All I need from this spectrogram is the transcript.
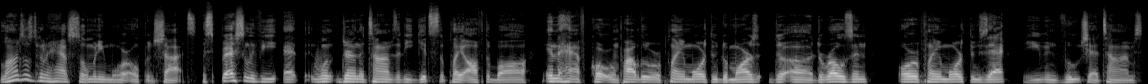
Lonzo's going to have so many more open shots, especially if he at during the times that he gets to play off the ball in the half court when probably we're playing more through Demar's De, uh, DeRozan or we're playing more through Zach, even Vooch at times.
